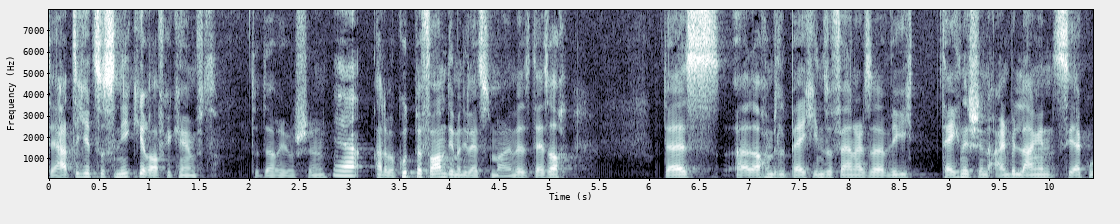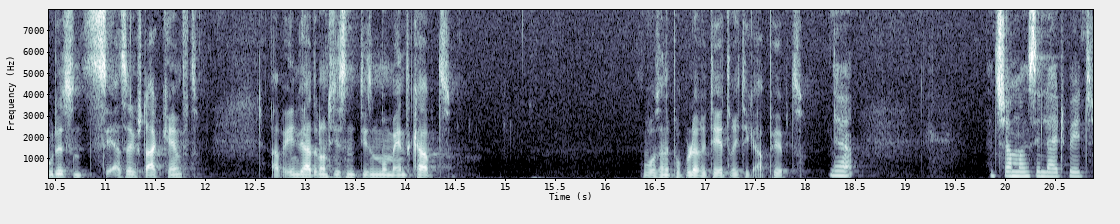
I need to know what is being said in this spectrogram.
Der hat sich jetzt so sneaky raufgekämpft, der Darius. Ja. ja, Hat aber gut performt immer die letzten Male. Der ist auch, der ist, hat auch ein bisschen Pech insofern, als er wirklich technisch in allen Belangen sehr gut ist und sehr, sehr stark kämpft. Aber irgendwie hat er noch diesen, diesen Moment gehabt, wo seine Popularität richtig abhebt. ja. Jetzt schauen wir uns die Lightweight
